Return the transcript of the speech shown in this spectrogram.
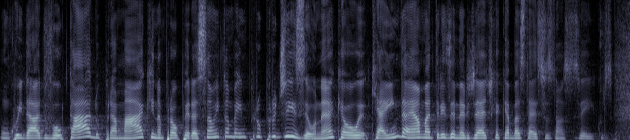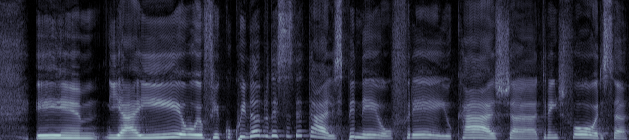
um cuidado voltado para a máquina, para a operação e também para o diesel, né? Que, é o, que ainda é a matriz energética que abastece os nossos veículos. E, e aí eu, eu fico cuidando desses detalhes: pneu, freio, caixa, trem de força,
